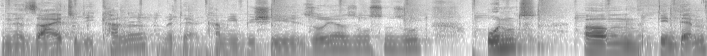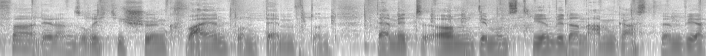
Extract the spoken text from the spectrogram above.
In der Seite die Kanne mit der Kamibishi Sojasaucensud und ähm, den Dämpfer, der dann so richtig schön qualmt und dämpft. Und damit ähm, demonstrieren wir dann am Gast, wenn wir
